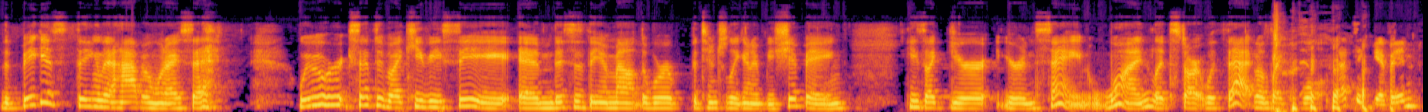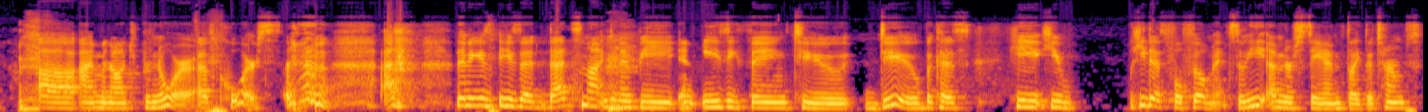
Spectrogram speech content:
The biggest thing that happened when I said we were accepted by QVC and this is the amount that we're potentially going to be shipping He's like, you're, you're insane. One, let's start with that. And I was like, well, that's a given. Uh, I'm an entrepreneur, of course. uh, then he's, he said, that's not going to be an easy thing to do because he, he, he does fulfillment. So he understands like the terms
